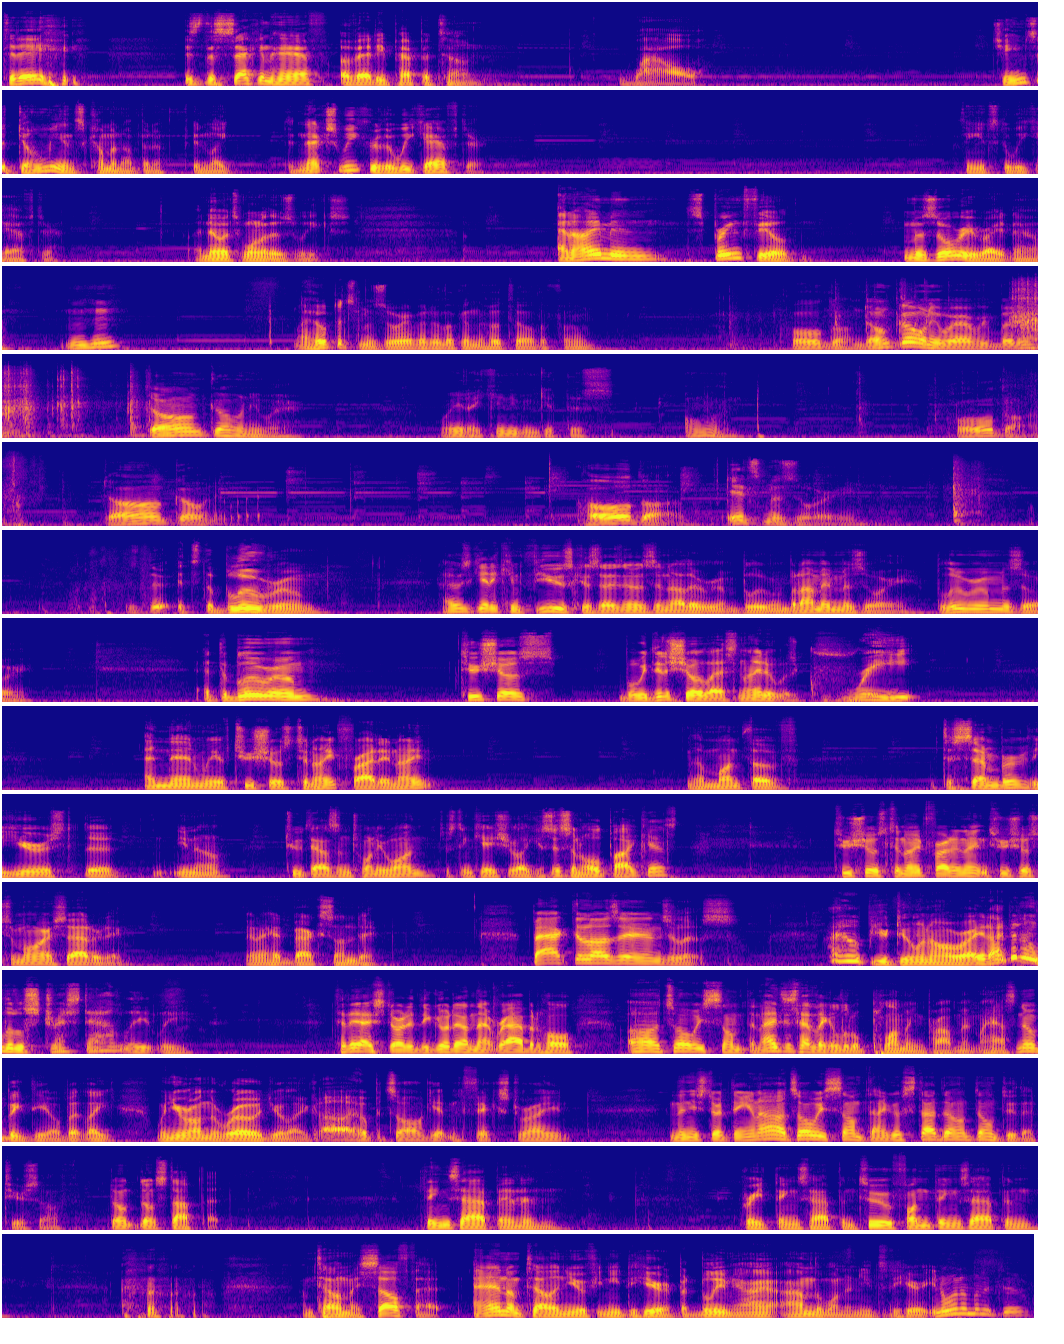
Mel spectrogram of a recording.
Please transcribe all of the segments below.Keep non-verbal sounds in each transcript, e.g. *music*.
Today *laughs* is the second half of Eddie Pepitone. Wow. James Adomian's coming up in a, in like the next week or the week after. I think it's the week after. I know it's one of those weeks. And I'm in Springfield, Missouri right now. Mm hmm. I hope it's Missouri. I better look in the hotel the phone. Hold on. Don't go anywhere, everybody. Don't go anywhere. Wait, I can't even get this on. Hold on. Don't go anywhere. Hold on. It's Missouri. It's the, it's the blue room. I always get it confused because I know there's another room, blue room, but I'm in Missouri. Blue room, Missouri. At the blue room, two shows. But we did a show last night. It was great. And then we have two shows tonight, Friday night. The month of December. The year is the, you know, 2021, just in case you're like, is this an old podcast? Two shows tonight, Friday night, and two shows tomorrow, Saturday. Then I head back Sunday. Back to Los Angeles. I hope you're doing all right. I've been a little stressed out lately. Today I started to go down that rabbit hole. Oh, it's always something. I just had like a little plumbing problem at my house. No big deal, but like when you're on the road, you're like, oh, I hope it's all getting fixed right. And then you start thinking, oh, it's always something. I go, stop, don't, don't do that to yourself. Don't don't stop that. Things happen and great things happen too. Fun things happen. *laughs* I'm telling myself that. And I'm telling you if you need to hear it. But believe me, I, I'm the one who needs to hear it. You know what I'm going to do?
